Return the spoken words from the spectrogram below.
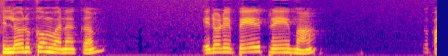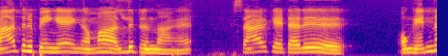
எல்லோருக்கும் வணக்கம். என்னுடைய பேர் பிரேமா. இப்போ பார்த்துருப்பீங்க எங்கள் அம்மா அழுதுட்டு இருந்தாங்க. சார் கேட்டார் அவங்க என்ன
